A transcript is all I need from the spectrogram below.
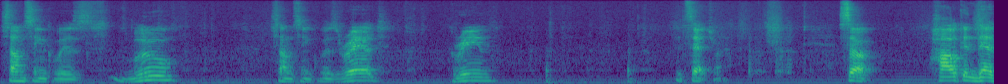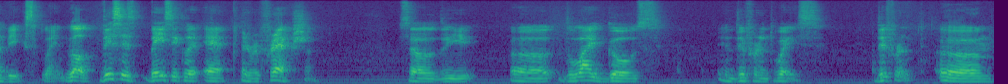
Something with blue, something with red, green, etc. So, how can that be explained? Well, this is basically a, a refraction. So the, uh, the light goes in different ways. Different um,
